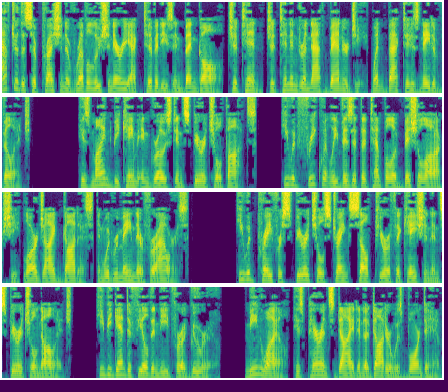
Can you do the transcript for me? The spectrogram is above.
After the suppression of revolutionary activities in Bengal, Jatin Jatinendra Nath Banerjee went back to his native village. His mind became engrossed in spiritual thoughts. He would frequently visit the temple of Bishalakshi large-eyed goddess and would remain there for hours. He would pray for spiritual strength self-purification and spiritual knowledge. He began to feel the need for a guru. Meanwhile, his parents died and a daughter was born to him.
